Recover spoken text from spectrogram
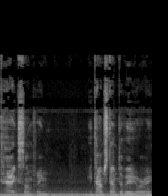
tagged something. He time stamped a video, right?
